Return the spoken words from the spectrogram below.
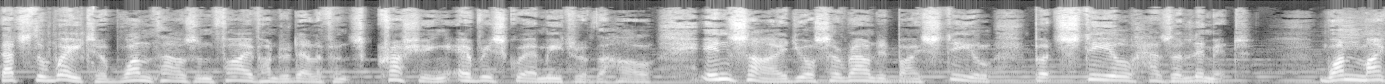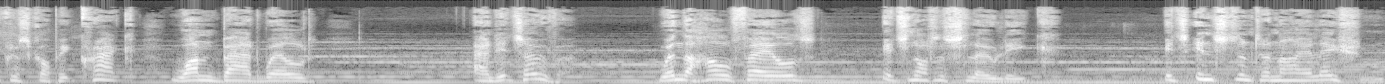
That's the weight of 1,500 elephants crushing every square meter of the hull. Inside, you're surrounded by steel, but steel has a limit. One microscopic crack, one bad weld, and it's over. When the hull fails, it's not a slow leak. It's instant annihilation.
